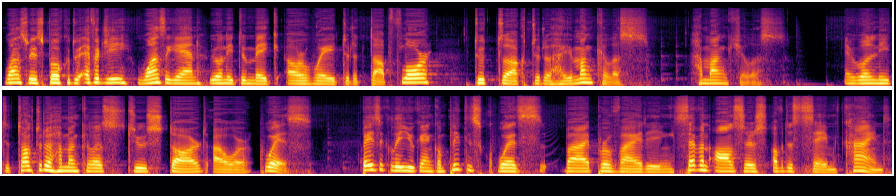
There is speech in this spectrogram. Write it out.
Once we've spoken to Effigy, once again we'll need to make our way to the top floor to talk to the homunculus. Homunculus. And we'll need to talk to the homunculus to start our quiz. Basically, you can complete this quiz by providing 7 answers of the same kind.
